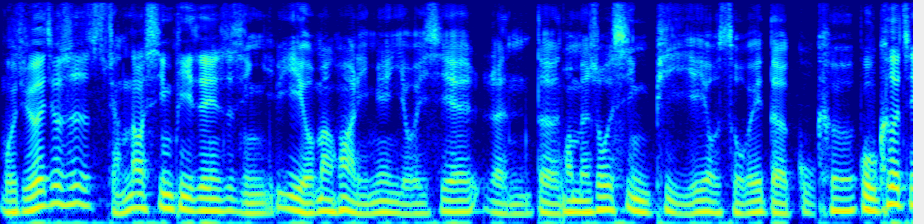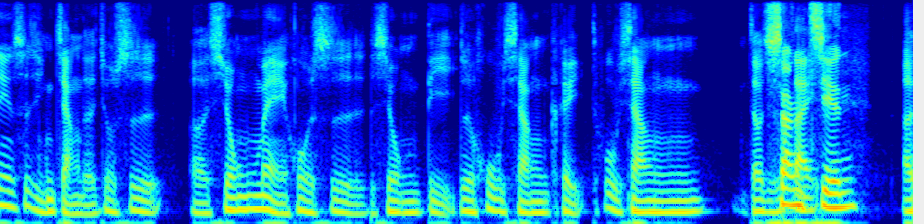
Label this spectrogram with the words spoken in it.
我觉得就是讲到性癖这件事情，也有漫画里面有一些人的，我们说性癖，也有所谓的骨科。骨科这件事情讲的就是呃兄妹或是兄弟是互相可以互相叫相奸。呃，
